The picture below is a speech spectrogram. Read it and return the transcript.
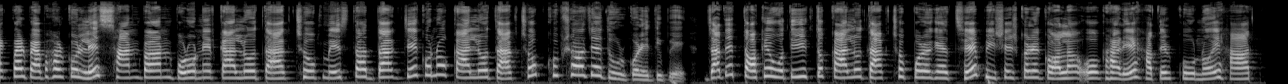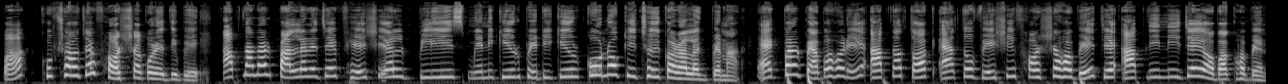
একবার ব্যবহার করলে সানবার্ন ব্রণের কালো দাগ ছোপ, মেস্তার দাগ যে কোনো কালো দাগ ছোপ খুব সহজে দূর করে দিবে। যাদের ত্বকে অতিরিক্ত কালো দাগ ছোপ পড়ে গেছে, বিশেষ করে গলা ও ঘাড়ে, হাতের কোনোয়, হাত পা খুব সহজে ফর্সা করে দিবে। আপনার আর পার্লারে যে ফেসিয়াল ব্লিচ মেনিকিউর পেটিকিউর কোনো কিছুই করা লাগবে না। একবার ব্যবহারে আপনার ত্বক এত বেশি ফর্সা হবে যে আপনি নিজেই অবাক হবেন।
